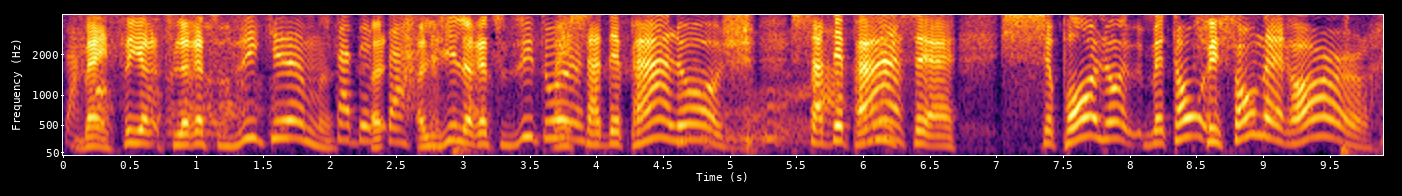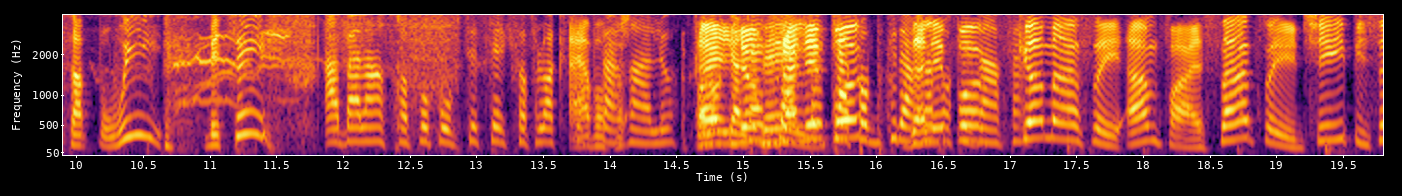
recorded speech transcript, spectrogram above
ça- ben, tu sais, tu l'aurais-tu dit, Kim? Ça dépend. Euh, Olivier, l'aurais-tu dit, toi? Ben, ça dépend, là. Je- Ça dépend. C'est c'est pas, là. Mettons. C'est son erreur. Ça, oui, mais tu sais, Elle balancera pas, pauvre petite, celle qu'il va falloir que sorte cet argent-là. Hey, qu'elle là, vous qu'elle pas, pas beaucoup d'argent pour ses enfants. commencer à me faire sentir cheap ici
